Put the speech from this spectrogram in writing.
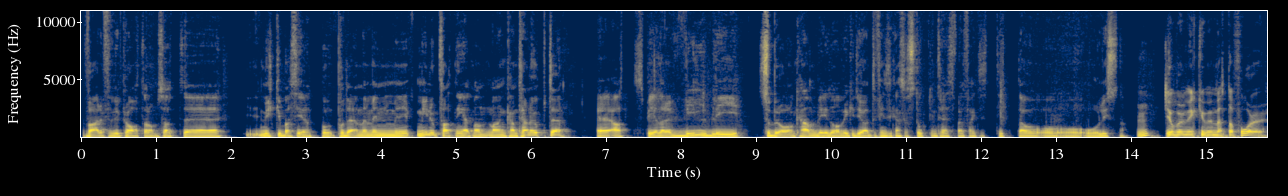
varför vi pratar om. Så att, eh, mycket baserat på, på det. Men min, min, uppfattning är att man, man kan träna upp det. Eh, att spelare vill bli så bra de kan bli idag. Vilket gör att det finns ett ganska stort intresse för att faktiskt titta och, och, och, och lyssna. Mm. Jobbar du mycket med metaforer?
